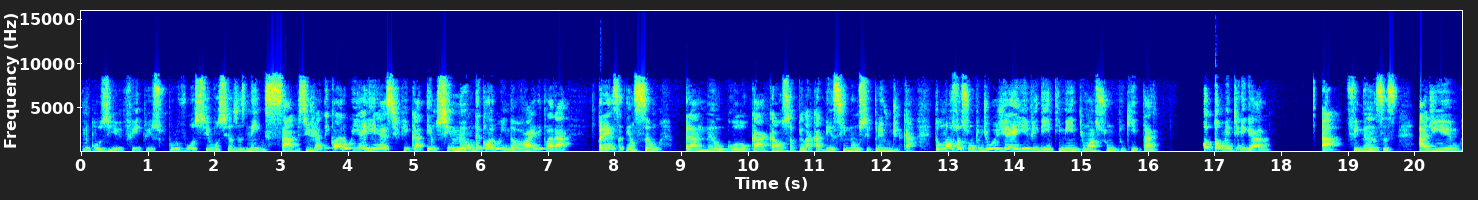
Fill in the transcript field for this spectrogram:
inclusive, feito isso por você. Você às vezes nem sabe. Se já declarou IRS, fica atento. Se não declarou ainda, vai declarar. Presta atenção para não colocar a calça pela cabeça e não se prejudicar. Então, nosso assunto de hoje é evidentemente um assunto que está totalmente ligado a finanças, a dinheiro,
